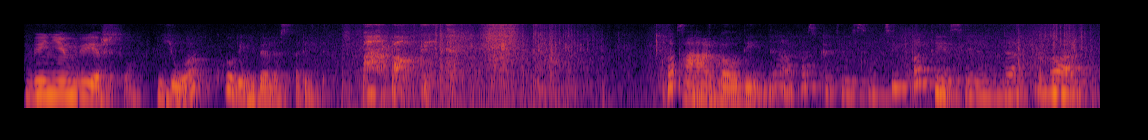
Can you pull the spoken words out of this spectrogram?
viņiem virsū. Jo, ko viņi vēlas darīt? Pārbaudīt. Pārbaudīt. Jā, paskatīsim, cik patiesi ir viņa vārdi.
